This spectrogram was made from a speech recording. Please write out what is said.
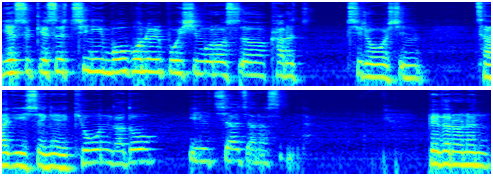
예수께서 친히 모본을 보이심으로써 가르치려 오신 자기 희생의 교훈과도 일치하지 않았습니다. 베드로는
